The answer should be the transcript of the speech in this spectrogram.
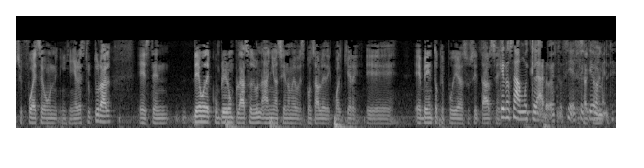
si fuese un ingeniero estructural, este, debo de cumplir un plazo de un año haciéndome responsable de cualquier eh, evento que pudiera suscitarse. Que no estaba muy claro eso, sí, efectivamente.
